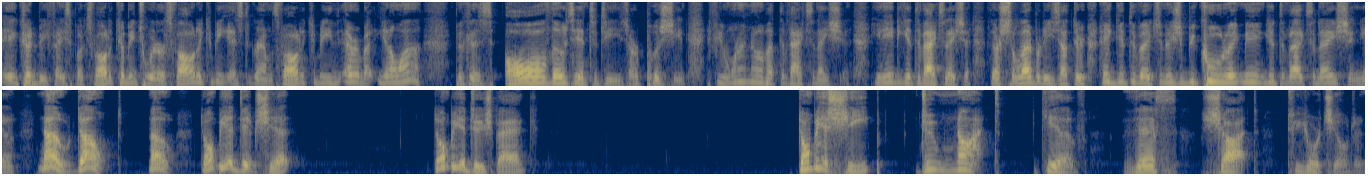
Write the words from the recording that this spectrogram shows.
It could be Facebook's fault. It could be Twitter's fault. It could be Instagram's fault. It could be everybody. You know why? Because all those entities are pushing. If you want to know about the vaccination, you need to get the vaccination. There are celebrities out there. Hey, get the vaccination. Be cool like me and get the vaccination. You know? No, don't. No, don't be a dipshit. Don't be a douchebag. Don't be a sheep. Do not give this shot to your children.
